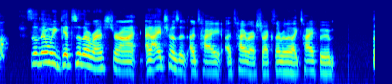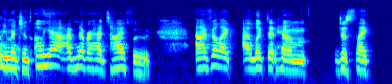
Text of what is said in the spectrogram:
so then we get to the restaurant, and I chose a, a Thai a Thai restaurant because I really like Thai food. And he mentions, "Oh yeah, I've never had Thai food," and I feel like I looked at him just like.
